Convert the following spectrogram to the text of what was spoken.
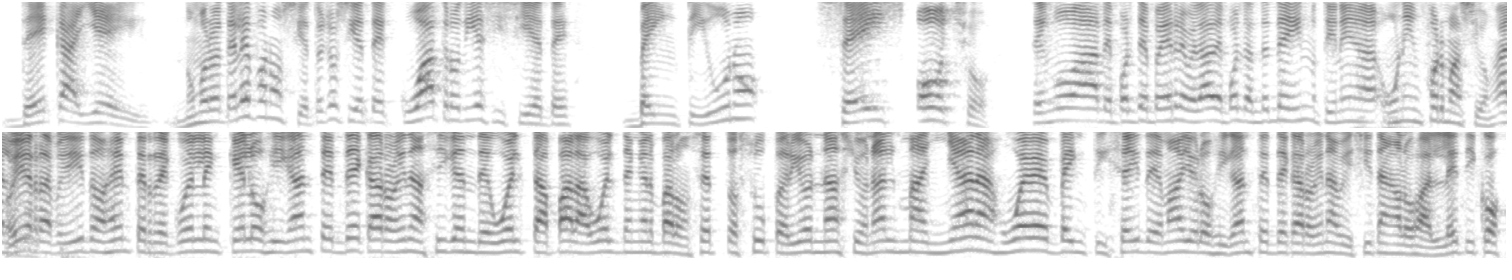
de Calle. Número de teléfono 787-417-2168. Tengo a Deporte PR, ¿verdad? Deporte, antes de irnos, tienen una información. Oye, rapidito, gente, recuerden que los gigantes de Carolina siguen de vuelta para la vuelta en el baloncesto superior nacional. Mañana, jueves 26 de mayo, los gigantes de Carolina visitan a los Atléticos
